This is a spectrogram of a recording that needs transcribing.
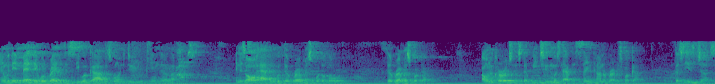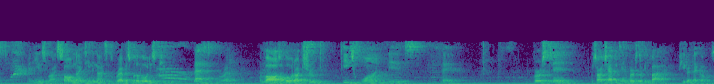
And when they met, they were ready to see what God was going to do in their lives. And this all happened with their reverence for the Lord, their reverence for God. I want to encourage us that we too must have the same kind of reverence for God because He is just and He is right. Psalm 19 and 9 says, Reverence for the Lord is pure, lasting forever. The laws of the Lord are true, each one is fair. Verse 10, I'm sorry, chapter 10, verse 35, Peter echoes.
